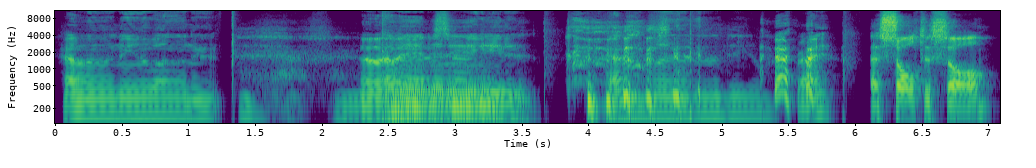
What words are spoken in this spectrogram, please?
How many want it? How How many many need need it? How many- right? A soul to soul.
